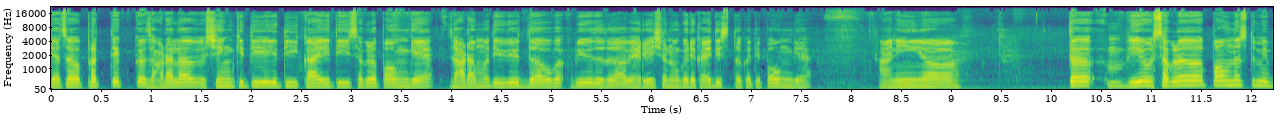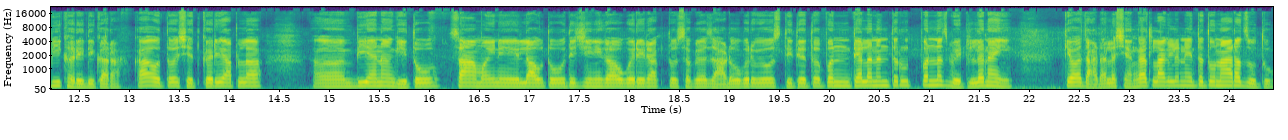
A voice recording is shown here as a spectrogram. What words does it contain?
त्याचं प्रत्येक झाडाला शेंग किती येते काय येते सगळं पाहून घ्या. झाडामध्ये विविध वग विविधता व्हॅरिएशन वगैरे काय दिसतं का ते पाहून घ्या. आणि तर हे सगळं पाहूनच तुम्ही बी खरेदी करा. काय होतं शेतकरी आपला बियाणं घेतो सहा महिने लावतो त्याची निगा वगैरे राखतो सगळं झाड वगैरे व्यवस्थित येतं पण त्याला नंतर उत्पन्नच भेटलं नाही. किंवा झाडाला शेंगाच लागलं नाही तर तो नाराज होतो.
